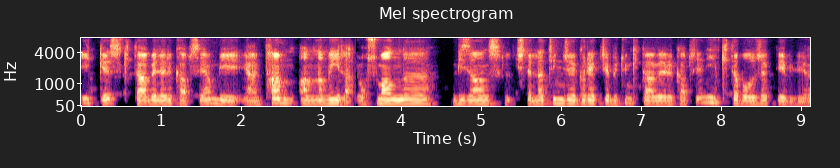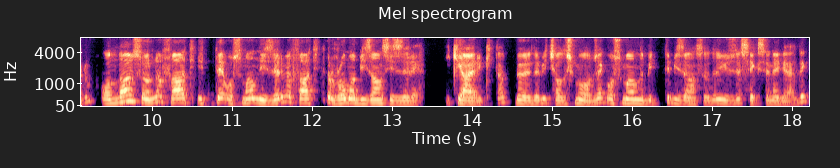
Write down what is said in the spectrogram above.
ilk kez kitabeleri kapsayan bir yani tam anlamıyla Osmanlı, Bizans, işte Latince, Grekçe bütün kitabeleri kapsayan ilk kitap olacak diye biliyorum. Ondan sonra Fatih'te Osmanlı izleri ve Fatih'te Roma Bizans izleri iki ayrı kitap. Böyle de bir çalışma olacak. Osmanlı bitti. Bizans'ta da %80'e geldik.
